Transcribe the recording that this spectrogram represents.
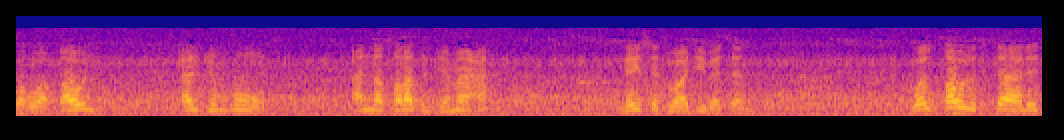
وهو قول الجمهور. أن صلاة الجماعة ليست واجبة. والقول الثالث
